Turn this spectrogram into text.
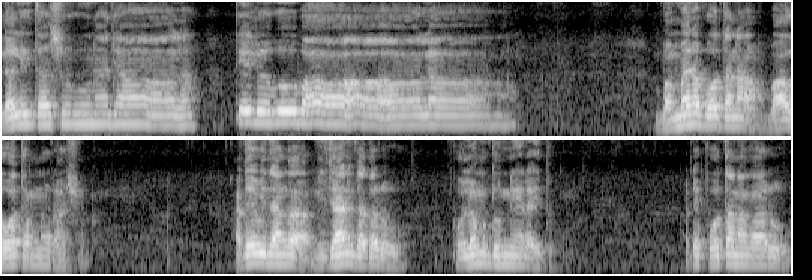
లలిత సుగుణజాల తెలుగు బాల. బొమ్మెన పోతన భాగవతంను రాశాడు. అదేవిధంగా నిజానికి అతడు పొలము దున్నే రైతు. అంటే పోతన గారు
